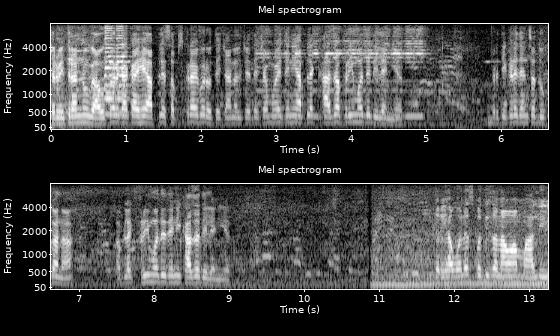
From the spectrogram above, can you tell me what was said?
तर मित्रांनो गावकर काका हे आपले सबस्क्रायबर होते चॅनलचे त्याच्यामुळे त्यांनी आपल्या खाजा फ्रीमध्ये दिल्यानी आहेत तर तिकडे त्यांचं दुकान आहे आपल्या फ्रीमध्ये त्यांनी खाजा दिल्यानी आहेत तर ह्या वनस्पतीचं नाव माली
